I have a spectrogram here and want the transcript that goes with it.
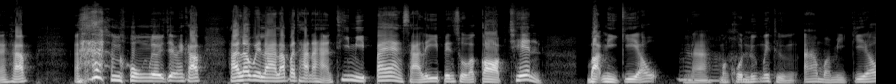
นะครับงงเลยใช่ไหมครับอะแล้วเวลารับประทานอาหารที่มีแป้งสาลีเป็นส่วนประกอบ เช่นบะหมี่เกี๊ยวนะบางคนนึกไม่ถึงอ้าวบะหมี่เกี๊ยว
